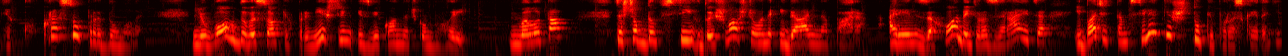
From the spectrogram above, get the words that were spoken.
Яку красу придумали? Любов до високих приміщень із віконечком вгорі. Милота це щоб до всіх дійшло, що вони ідеальна пара. Аріель заходить, роззирається і бачить там всілякі штуки порозкидані.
